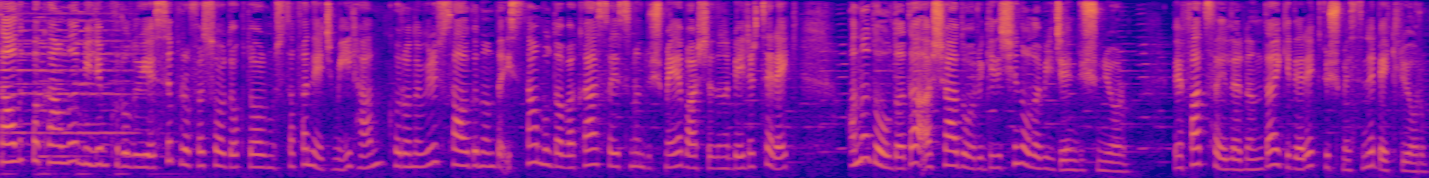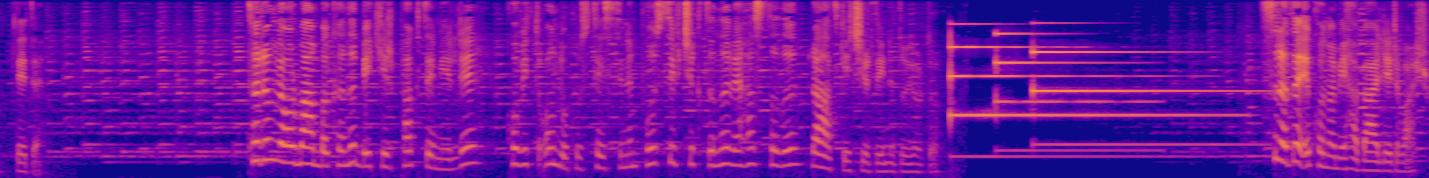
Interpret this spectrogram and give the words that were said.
Sağlık Bakanlığı Bilim Kurulu üyesi Profesör Doktor Mustafa Necmi İlhan, koronavirüs salgınında İstanbul'da vaka sayısının düşmeye başladığını belirterek Anadolu'da da aşağı doğru gidişin olabileceğini düşünüyorum. Vefat sayılarının da giderek düşmesini bekliyorum, dedi. Tarım ve Orman Bakanı Bekir Pakdemirli, COVID-19 testinin pozitif çıktığını ve hastalığı rahat geçirdiğini duyurdu. Sırada ekonomi haberleri var.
